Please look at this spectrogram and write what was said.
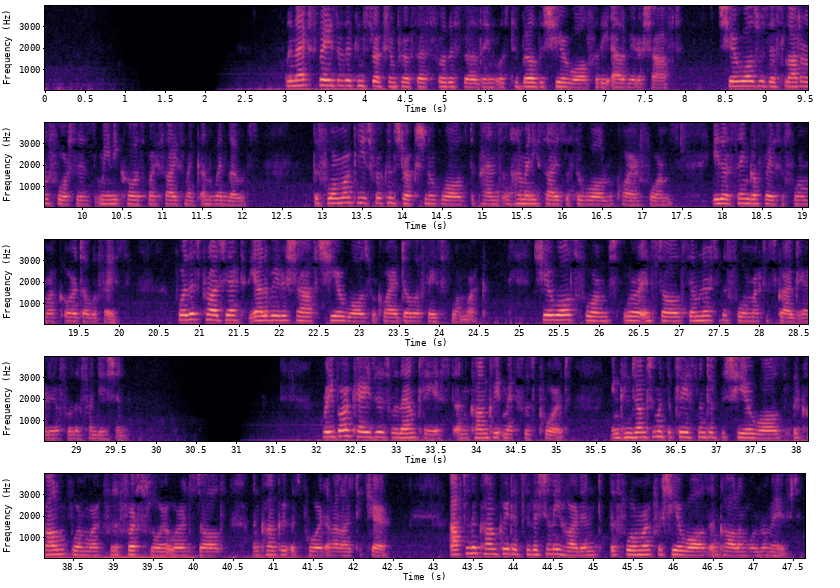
The next phase of the construction process for this building was to build the shear wall for the elevator shaft. Shear walls resist lateral forces mainly caused by seismic and wind loads. The formwork used for construction of walls depends on how many sides of the wall require forms, either a single face of formwork or a double face. For this project, the elevator shaft shear walls required double face formwork. Shear walls forms were installed similar to the formwork described earlier for the foundation. Rebar cages were then placed and concrete mix was poured. In conjunction with the placement of the shear walls, the column formwork for the first floor were installed and concrete was poured and allowed to cure. After the concrete had sufficiently hardened, the formwork for shear walls and column were removed.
